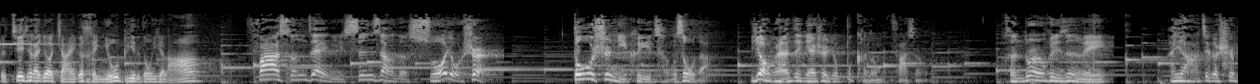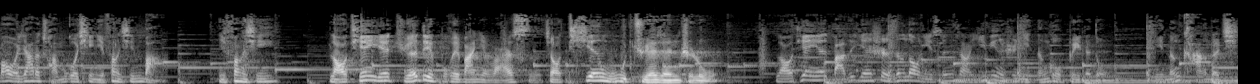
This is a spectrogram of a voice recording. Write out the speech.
这接下来就要讲一个很牛逼的东西了啊！发生在你身上的所有事儿，都是你可以承受的，要不然这件事就不可能发生。很多人会认为，哎呀，这个事把我压得喘不过气。你放心吧，你放心，老天爷绝对不会把你玩死，叫天无绝人之路。老天爷把这件事扔到你身上，一定是你能够背得动，你能扛得起，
